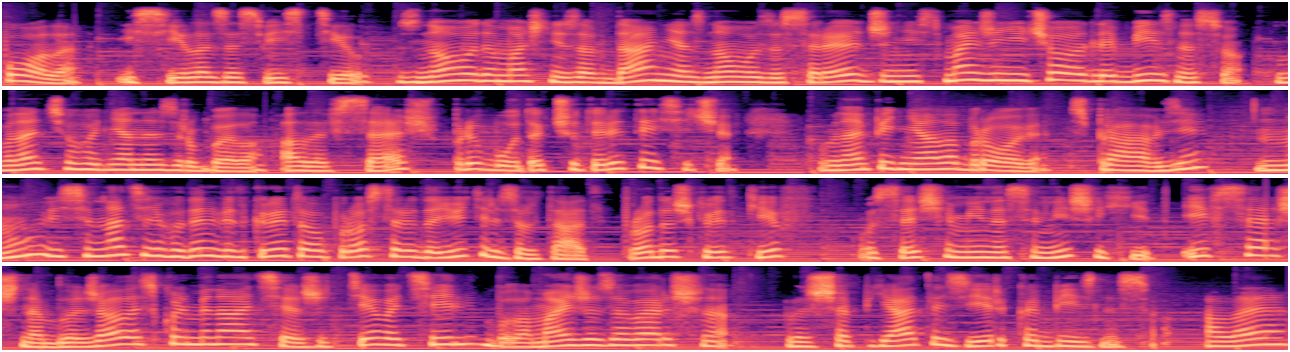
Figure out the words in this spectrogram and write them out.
поле, і сіла за свій стіл. Знову домашні завдання, знову зосередженість, майже нічого для бізнесу. Вона цього дня не зробила, але все ж прибуток 4 тисячі. Вона підняла брові. Справді, ну 18 годин відкритого простору дають результат. Продаж квітків. Усе ще мій найсильніший хід. І все ж наближалась кульмінація. Життєва ціль була майже завершена. Лише п'ята зірка бізнесу, але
